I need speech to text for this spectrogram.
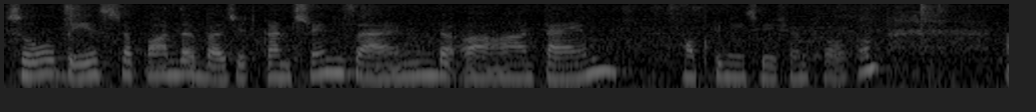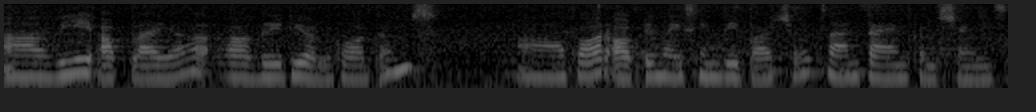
so based upon the budget constraints and time optimization problem we apply a, greedy algorithms uh, for optimizing the budgets and time constraints.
